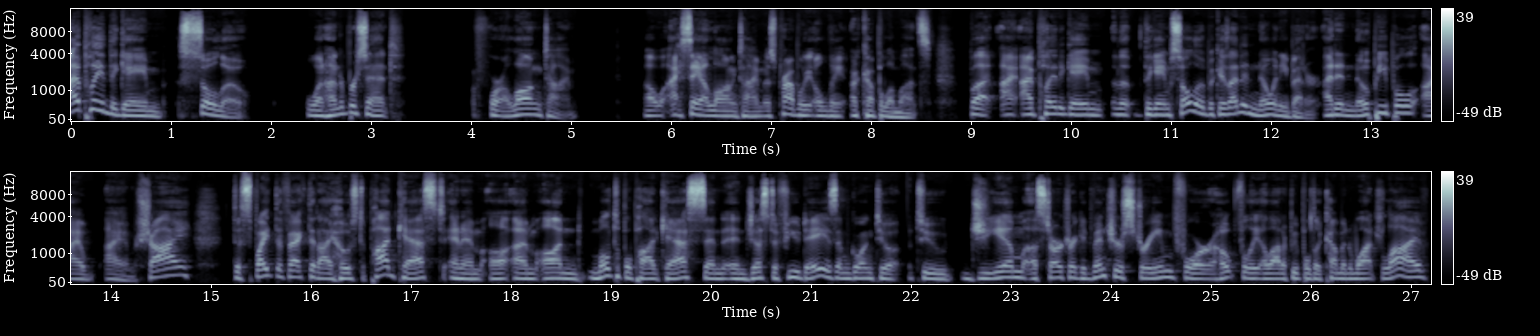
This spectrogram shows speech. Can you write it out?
I played the game solo, one hundred percent for a long time. Oh, I say a long time. It was probably only a couple of months. But I, I played a game the, the game solo because I didn't know any better. I didn't know people. I I am shy, despite the fact that I host a podcast and am on, I'm on multiple podcasts. And in just a few days, I'm going to to GM a Star Trek Adventure stream for hopefully a lot of people to come and watch live.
